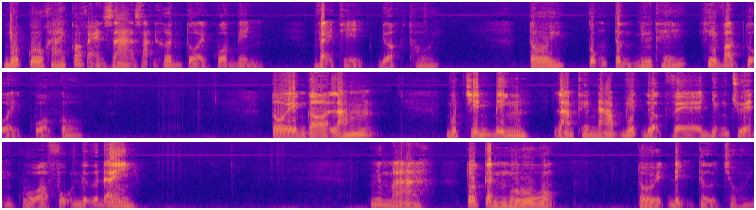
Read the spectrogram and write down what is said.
Nếu cô gái có vẻ già dặn hơn tuổi của mình, vậy thì được thôi. Tôi cũng từng như thế khi vào tuổi của cô. Tôi ngờ lắm, một chiến binh làm thế nào biết được về những chuyện của phụ nữ đây? Nhưng mà tôi cần ngủ. Tôi định từ chối,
